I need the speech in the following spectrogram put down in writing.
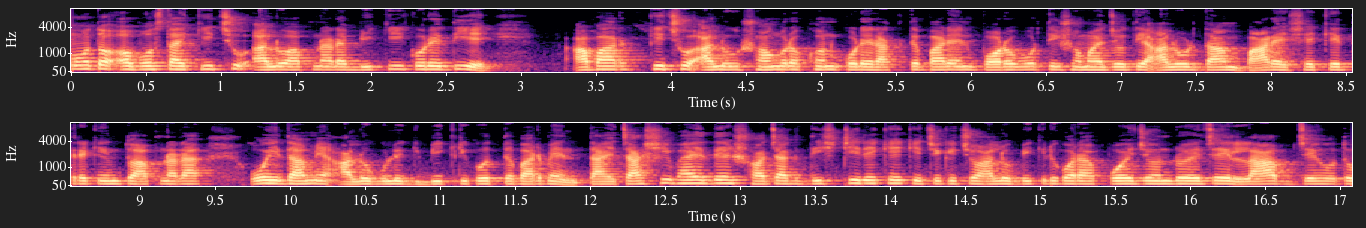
মতো অবস্থায় কিছু আলু আপনারা বিক্রি করে দিয়ে আবার কিছু আলু সংরক্ষণ করে রাখতে পারেন। পরবর্তী সময় যদি আলুর দাম বাড়ে, সেক্ষেত্রে কিন্তু আপনারা ওই দামে আলুগুলি বিক্রি করতে পারবেন। তাই চাষি ভাইদের সজাগ দৃষ্টি রেখে কিছু কিছু আলু বিক্রি করা প্রয়োজন রয়েছে। লাভ যেহেতু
